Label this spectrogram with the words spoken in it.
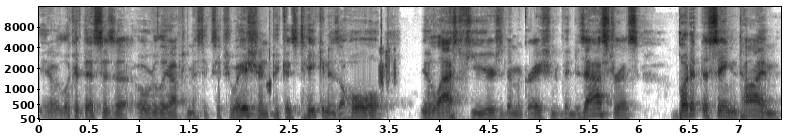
you know, look at this as an overly optimistic situation because taken as a whole, you know, the last few years of immigration have been disastrous. But at the same time,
